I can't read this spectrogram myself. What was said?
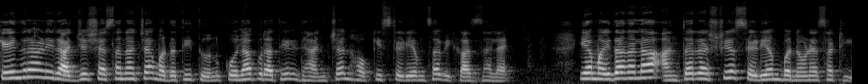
केंद्र आणि राज्य शासनाच्या मदतीतून कोल्हापुरातील ध्यानचंद हॉकी स्टेडियमचा विकास झालाय. या मैदानाला आंतरराष्ट्रीय स्टेडियम बनवण्यासाठी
